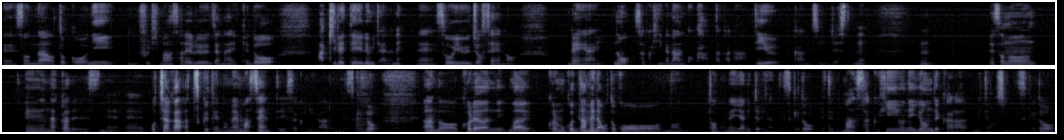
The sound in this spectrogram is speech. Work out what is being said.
えー、そんな男に、振り回されるじゃないけど、呆れているみたいなね、えー、そういう女性の恋愛の作品が何個かあったかなっていう感じでしたね。うん。その、えー、中でですね、えお茶が熱くて飲めませんっていう作品があるんですけど、あの、これはね、まあ、これもこうダメな男のとのね、やりとりなんですけど、えっと、まあ作品をね、読んでから見てほしいんですけど、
